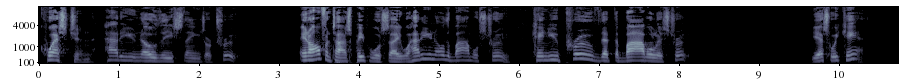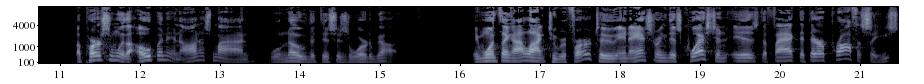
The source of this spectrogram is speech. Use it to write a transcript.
question, how do you know these things are true? And oftentimes people will say, well, how do you know the Bible's true? Can you prove that the Bible is true? Yes, we can. A person with an open and honest mind will know that this is the Word of God. And one thing I like to refer to in answering this question is the fact that there are prophecies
